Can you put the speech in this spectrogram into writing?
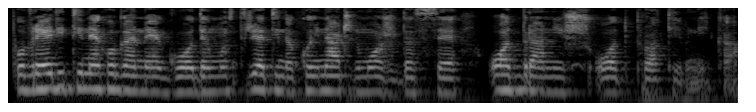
povrediti nekoga, nego demonstrirati na koji način možeš da se odbraniš od protivnika.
